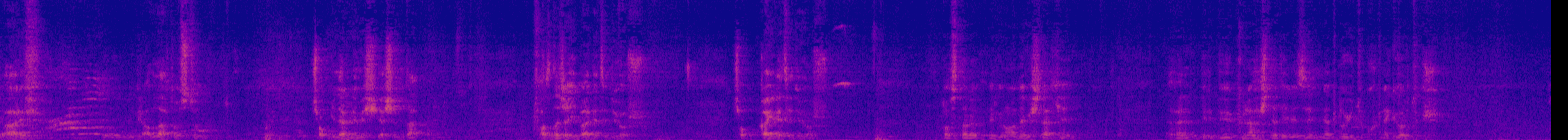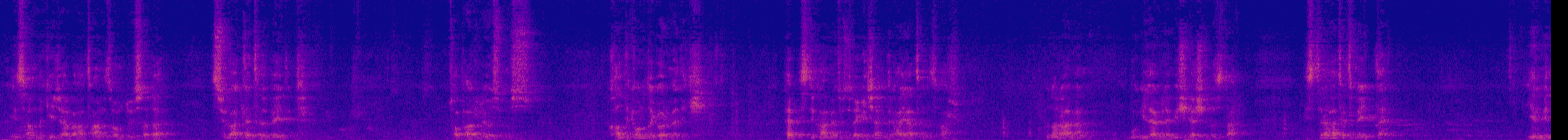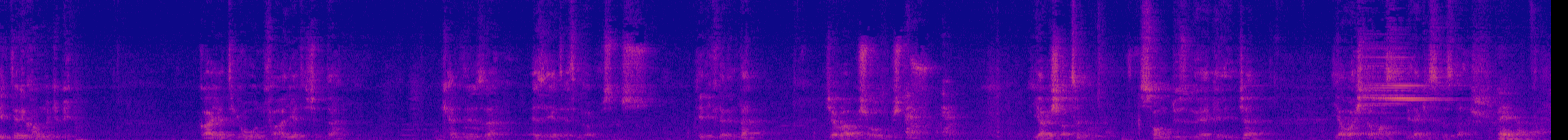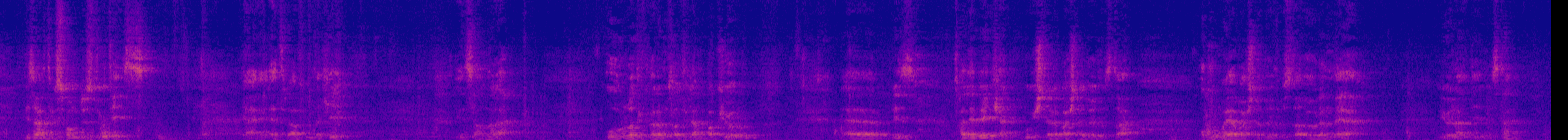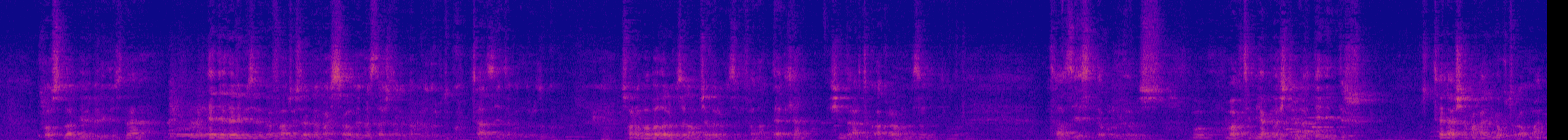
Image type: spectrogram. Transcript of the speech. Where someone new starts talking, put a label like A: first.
A: bir arif, bir Allah dostu, çok ilerlemiş yaşında, fazlaca ibadet ediyor, çok gayret ediyor. Dostları bir gün ona demişler ki, efendim bir büyük günah işlediğinizi ne duyduk ne gördük. İnsanlık icabı hatanız olduysa da süratle tövbe edip toparlıyorsunuz. Kaldık onu da görmedik. Hep istikamet üzere geçen bir hayatınız var. Buna rağmen bu ilerlemiş yaşınızda istirahat etmeyip de 20'lik delikanlı gibi gayet yoğun faaliyet içinde kendinize eziyet etmiyor musunuz? Dediklerinde cevabı şu olmuştur. Yarış atı son düzlüğe gelince yavaşlamaz, bilakis hızlanır.
B: Eyvallah.
A: Biz artık son düzlükteyiz. Yani etrafımdaki insanlara uğurladıklarımıza falan bakıyorum. Ee, biz talebeyken bu işlere başladığımızda, okumaya başladığımızda, öğrenmeye yöneldiğimizde dostlar birbirimizle dedelerimizin vefat üzerine başsağlığı mesajlarında bulunurduk, taziyede bulunurduk. Sonra babalarımızın, amcalarımızın falan derken şimdi artık akranımızın taziyesinde bulunuyoruz. Bu vaktin yaklaştığına delildir. Telaşa mahal yoktur ama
